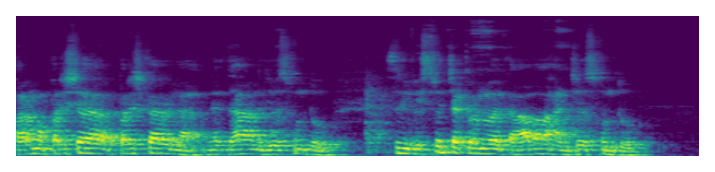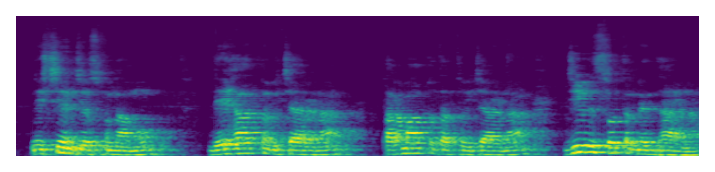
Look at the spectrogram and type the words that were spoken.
పరమ పరిష పరిష్కారంగా నిర్ధారణ చేసుకుంటూ శ్రీ విశ్వచక్రం యొక్క ఆవాహన చేసుకుంటూ నిశ్చయం చేసుకున్నాము. దేహాత్మ విచారణ పరమాత్మతత్వ విచారణ జీవిత సూత్ర నిర్ధారణ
